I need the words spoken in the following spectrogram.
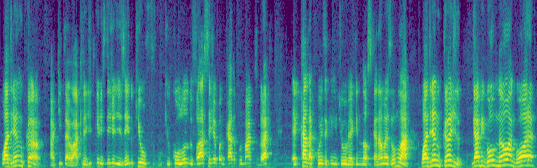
O Adriano Campos, aqui tá, eu acredito que ele esteja dizendo que o, que o colono do Fla seja bancado por Marcos Braz. É cada coisa que a gente ouve aqui no nosso canal, mas vamos lá. O Adriano Cândido, Gabigol não agora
